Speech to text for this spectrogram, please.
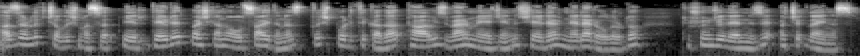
Hazırlık çalışması 1. Devlet başkanı olsaydınız dış politikada taviz vermeyeceğiniz şeyler neler olurdu? Düşüncelerinizi açıklayınız.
